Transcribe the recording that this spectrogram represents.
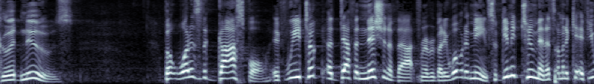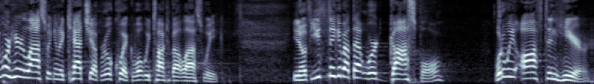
good news. But what is the gospel? If we took a definition of that from everybody, what would it mean? So give me two minutes. I'm to, if you weren't here last week, I'm going to catch you up real quick what we talked about last week. You know, if you think about that word gospel, what do we often hear?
